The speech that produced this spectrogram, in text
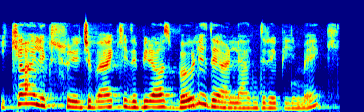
iki aylık süreci belki de biraz böyle değerlendirebilmek,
